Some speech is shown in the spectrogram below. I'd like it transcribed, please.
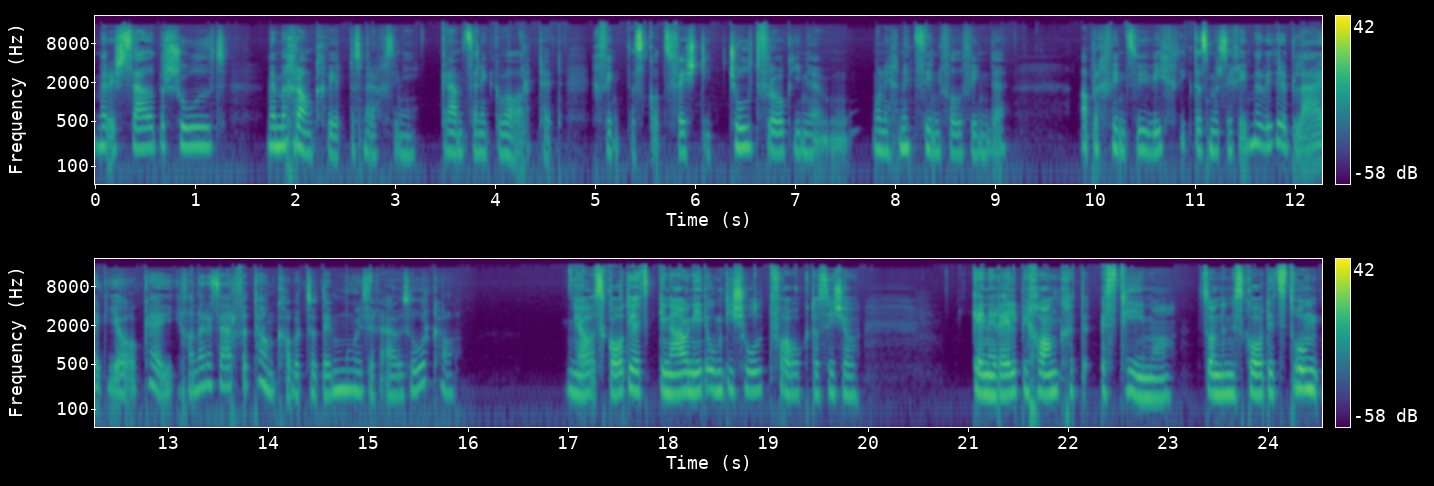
man ist selber schuld, wenn man krank wird, dass man auch seine Grenzen nicht gewahrt hat. Ich finde, das geht fest in die Schuldfrage hinein, die ich nicht sinnvoll finde. Aber ich finde es wichtig, dass man sich immer wieder überlegt, ja okay, ich habe einen Reservetank, aber zu dem muss ich auch Sorge haben. Ja, es geht jetzt genau nicht um die Schuldfrage, das ist ja generell bei Krankheit ein Thema, sondern es geht jetzt darum,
